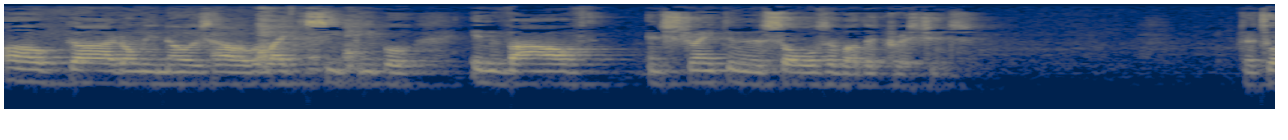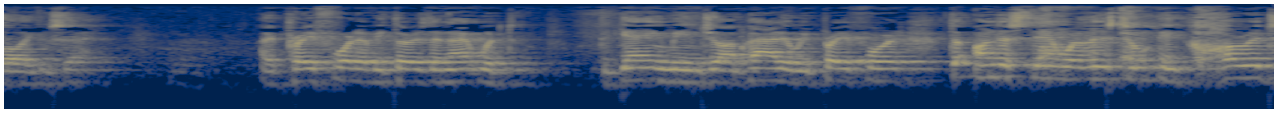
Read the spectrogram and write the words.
Oh, God only knows how I would like to see people involved in strengthening the souls of other Christians. That's all I can say. I pray for it every Thursday night with the gang, me and John Patty. We pray for it to understand what it is to encourage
